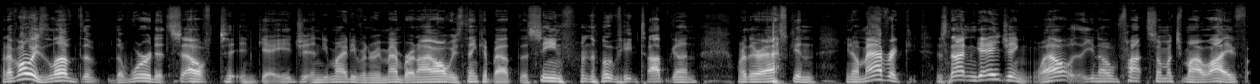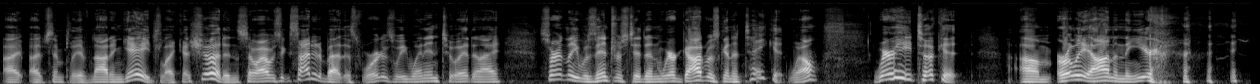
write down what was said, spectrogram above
But I've always loved the, the word itself to engage. And you might even remember, and I always think about the scene from the movie Top Gun where they're asking, you know, Maverick is not engaging. Well, you know, so much of my life, I, I simply have not engaged like I should. And so I was excited about this word as we went into it. And I certainly was interested in where God was going to take it. Well, where He took it um, early on in the year,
